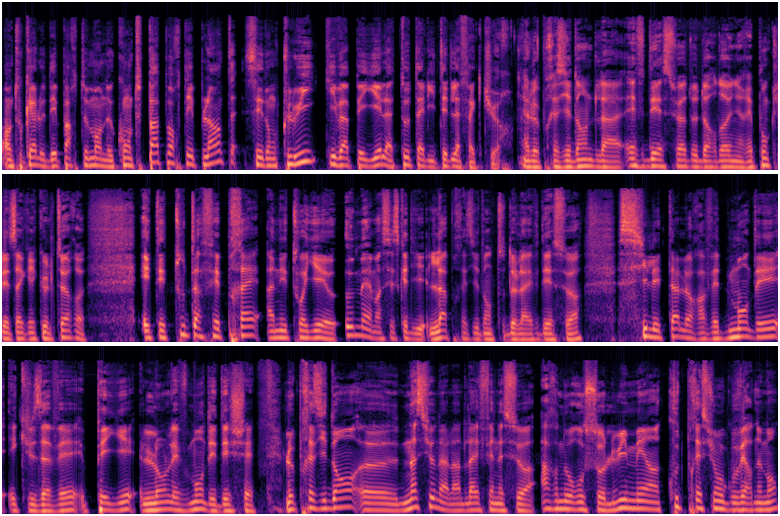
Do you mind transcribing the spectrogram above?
En tout cas, le département ne compte pas porter plainte. C'est donc lui qui va payer la totalité de la facture. Et le président de la FDSEA de Dordogne répond que les agriculteurs étaient tout à fait prêts à nettoyer eux-mêmes. Hein, c'est ce qu'a dit la présidente de la FDSEA. Si l'État leur avait demandé et qu'ils avaient payé l'enlèvement des déchets. Le président euh, national hein, de la FNSEA, Arnaud Rousseau, lui met un coup de pression au gouvernement.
